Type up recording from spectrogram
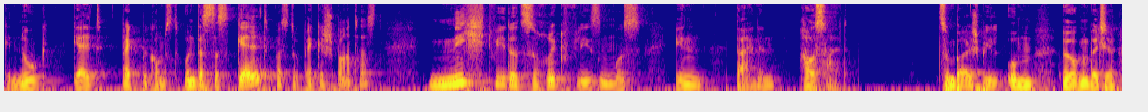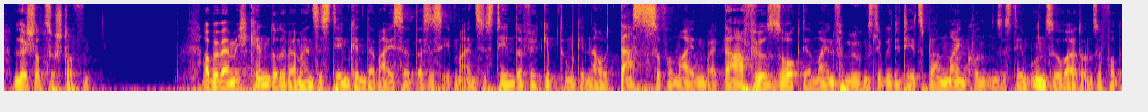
genug Geld wegbekommst und dass das Geld, was du weggespart hast, nicht wieder zurückfließen muss in deinen Haushalt. Zum Beispiel, um irgendwelche Löcher zu stopfen. Aber wer mich kennt oder wer mein System kennt, der weiß ja, dass es eben ein System dafür gibt, um genau das zu vermeiden, weil dafür sorgt ja mein Vermögensliquiditätsplan, mein Kontensystem und so weiter und so fort,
